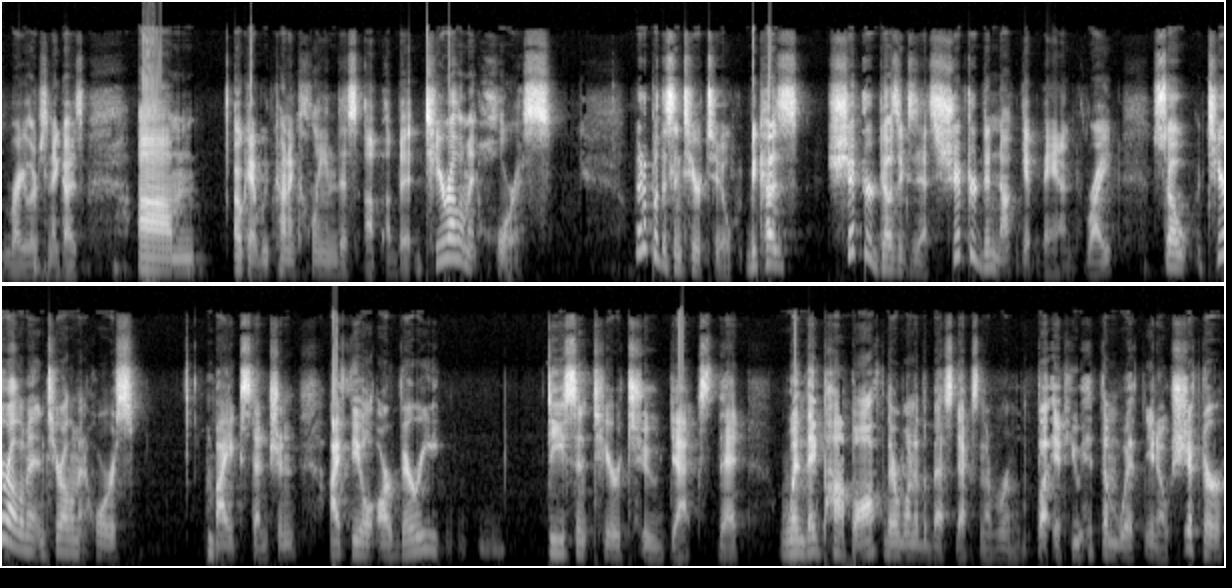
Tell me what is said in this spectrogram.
regular Snake Eyes. Um, Okay, we've kind of cleaned this up a bit. Tearlament Horus. I'm going to put this in tier 2 because Shifter does exist. Shifter did not get banned, right? So Tearlament and Tearlament Horus, by extension, I feel are very decent tier 2 decks that when they pop off, they're one of the best decks in the room. But if you hit them with, you know, Shifter,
